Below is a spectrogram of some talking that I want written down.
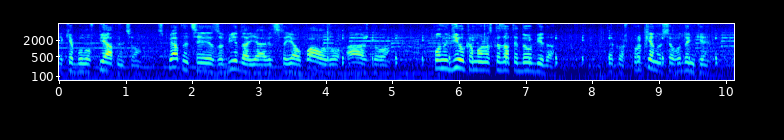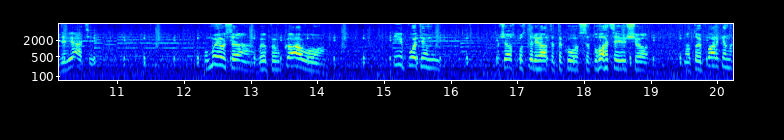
яке було в п'ятницю, з п'ятниці з обіда я відстояв паузу аж до понеділка, можна сказати, до обіда. Також прокинувся годинки 9, умився, випив каву і потім почав спостерігати таку ситуацію, що на той паркінг,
